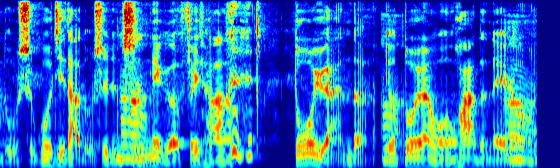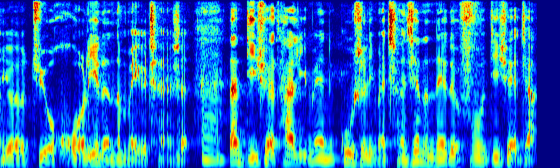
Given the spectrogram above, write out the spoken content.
都市，国际大都市，是那个非常 多元的，有多元文化的那种，有具有活力的那么一个城市。嗯但的确，它里面故事里面呈现的那对夫妇的确这样，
